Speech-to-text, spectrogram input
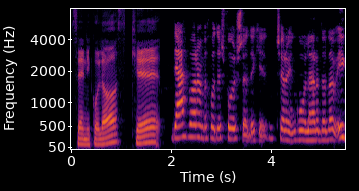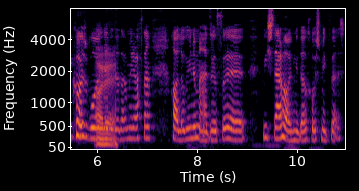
سر نیکولاس که ده بارم به خودش فرش داده که چرا این قوله رو دادم؟ ای کاش قول آره. دادم. می‌رفتم هالووین مدرسه بیشتر حال می‌داد خوش میگذشت.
